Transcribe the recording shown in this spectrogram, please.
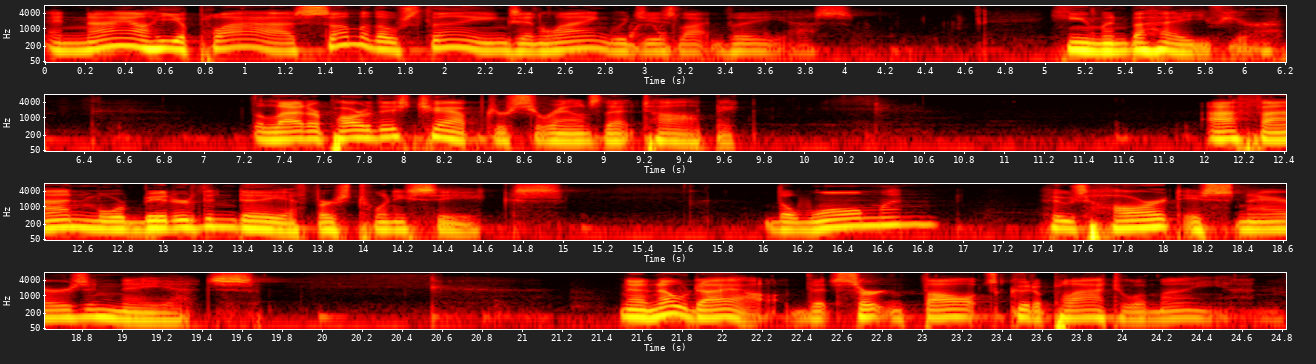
And now he applies some of those things in languages like this human behavior. The latter part of this chapter surrounds that topic. I find more bitter than death, verse 26. The woman whose heart is snares and nets. Now, no doubt that certain thoughts could apply to a man,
